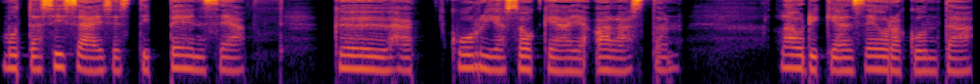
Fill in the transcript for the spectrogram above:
mutta sisäisesti penseä, köyhä, kurja, sokea ja alaston. Laudikean seurakuntaa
